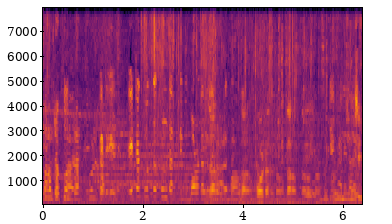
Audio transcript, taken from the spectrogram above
কোনটা কোনটা এটা কোনটা কোনটা দিব? বড়টা তো দাঁড়াও বড়টাতে দাও দাঁড়াও দাঁড়াও দাঁড়াও ঠিক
